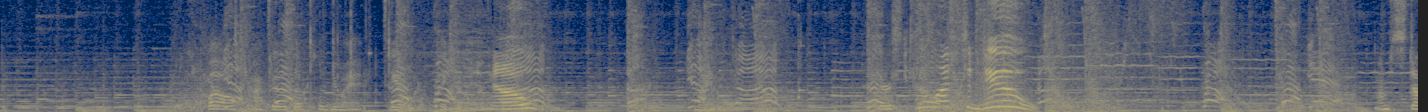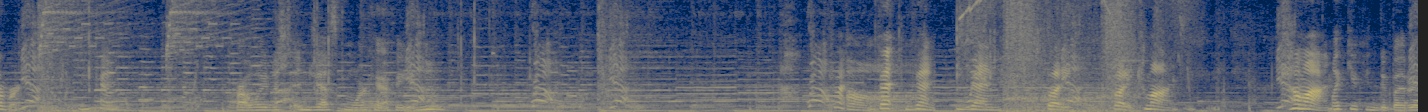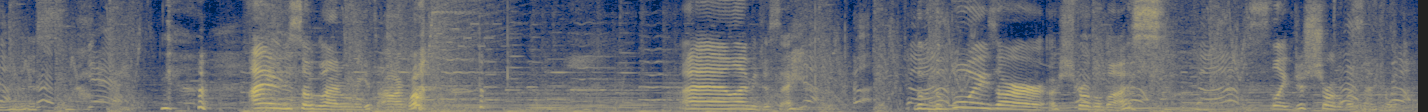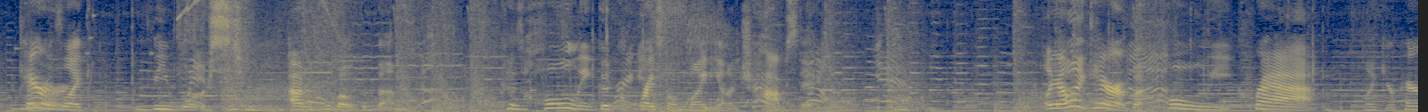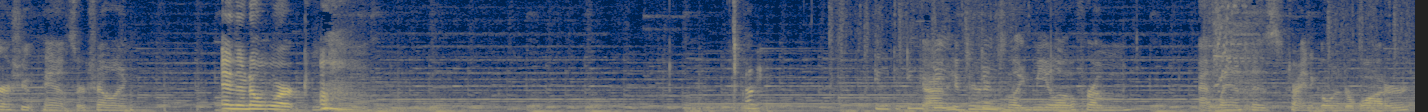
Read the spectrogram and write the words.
Well, after this episode, you might be able to take the nap. No, there's too much to do! I'm stubborn. Okay. Probably just ingest more caffeine. Come on. Aw. Ven, Ven, Ven. Buddy, buddy, come on. Come on. Like you can do better than this. I am so glad when we get to Aqua. uh, let me just say. The, the boys are a struggle bus. It's like just struggle bus central. Terra's like the worst out of the both of them. Cause holy good Christ almighty on a chopstick. Like I like Terra, but holy crap. Like your parachute pants are showing. And they don't work. okay. God, he turned into like Milo from Atlantis trying to go underwater.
